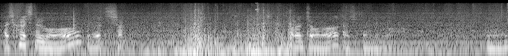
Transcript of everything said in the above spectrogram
음. 다시 클러치 들고. 그렇죠. 오른쪽으로 다시 돌리고. 음,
